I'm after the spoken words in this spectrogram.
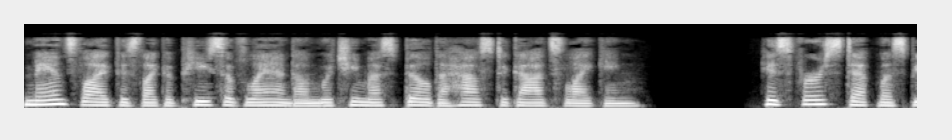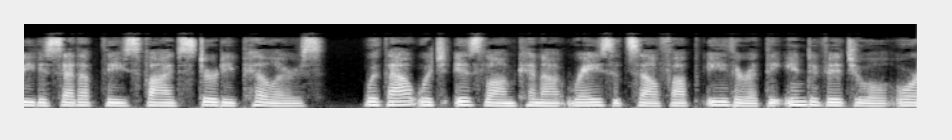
means life peace of land like first five which Islam knock ways it self up individual or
